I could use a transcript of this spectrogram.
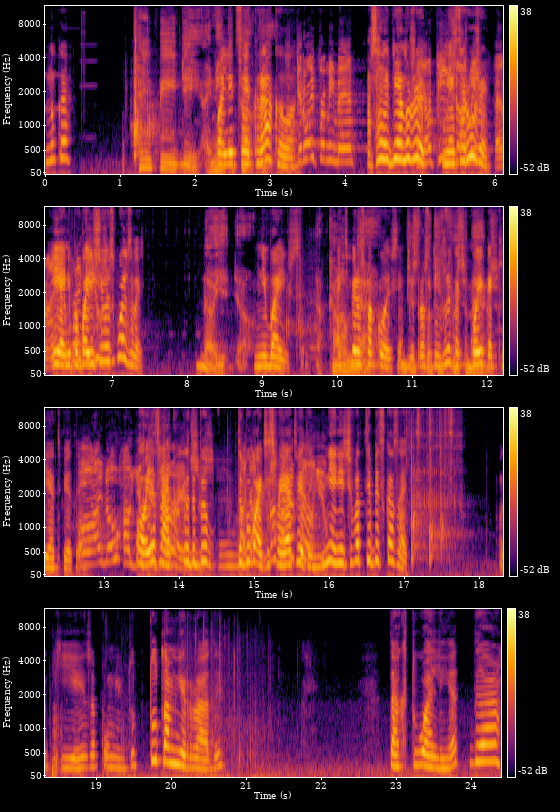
Ну-ка. Полиция Кракова. Оставь меня, мужик. У меня есть оружие, и я не побоюсь его использовать. Не боишься. А теперь успокойся. Мне просто нужны как кое-какие ответы. О, я знаю, как вы добы добываете свои ответы. Мне нечего тебе сказать. Окей, запомнили. Тут, тут нам не рады. Так, туалет, да.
